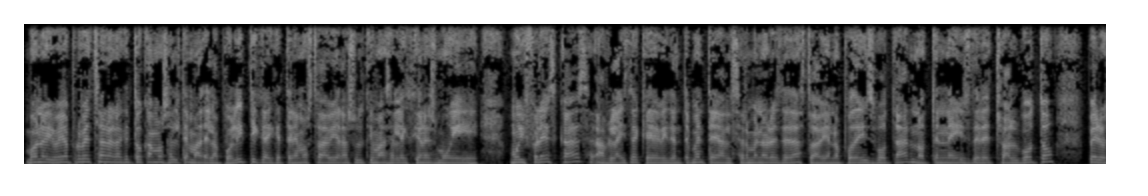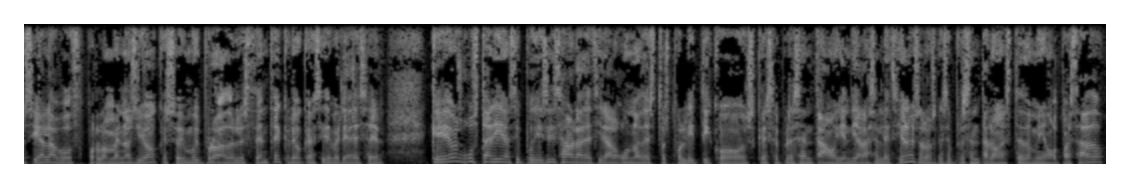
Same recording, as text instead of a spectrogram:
Bueno, yo voy a aprovechar ahora que tocamos el tema de la política y que tenemos todavía las últimas elecciones muy, muy frescas. Habláis de que evidentemente al ser menores de edad todavía no podéis votar, no tenéis derecho al voto, pero sí a la voz. Por lo menos yo, que soy muy pro adolescente, creo que así debería de ser. ¿Qué os gustaría si pudieseis ahora decir a alguno de estos políticos que se presentan hoy en día a las elecciones los que se presentaron este domingo pasado?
